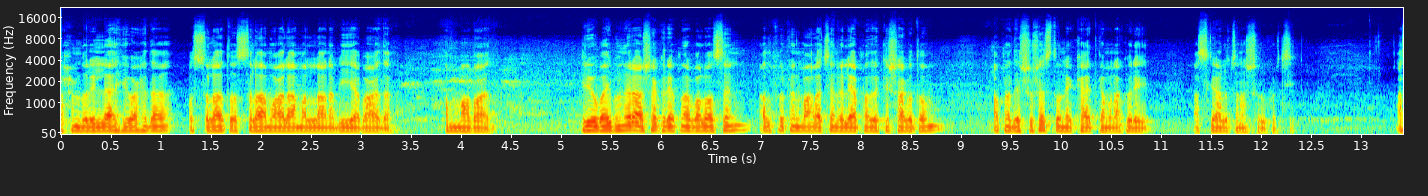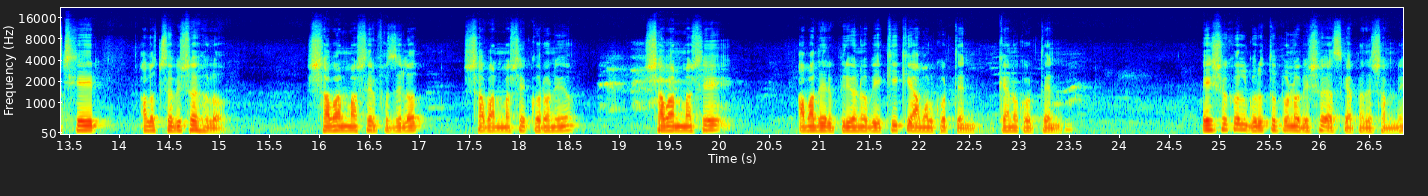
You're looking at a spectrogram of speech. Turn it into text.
আলহামদুলিল্লাহ ওয়াহদা ওসলাত ওসালাম আলাম আল্লাহ নবী আবাদা আম্মাবাদ প্রিয় ভাই বোনেরা আশা করি আপনারা ভালো আছেন। আলফুরখান বাংলা চ্যানেলে আপনাদেরকে স্বাগতম। আপনাদের সুস্বাস্থ্য অনেক খায়ত কামনা করে আজকে আলোচনা শুরু করছি। আজকের আলোচ্য বিষয় হলো সাবান মাসের ফজিলত সাবান মাসে করণীয় সাবান মাসে আমাদের প্রিয় নবী কী কী আমল করতেন, কেন করতেন, এই সকল গুরুত্বপূর্ণ বিষয় আজকে আপনাদের সামনে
